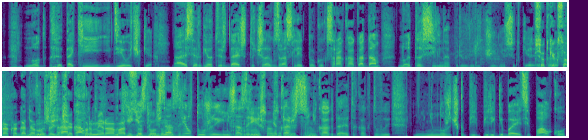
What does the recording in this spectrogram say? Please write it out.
ну т- такие и девочки. А Сергей утверждает, что человек взрослеет только к 40 годам, но это сильное преувеличение все-таки. Все-таки к 40 годам вот уже к 40 человек вот- формироваться вот если должен. не созрел, то уже и не созреешь, мне созреет, кажется, да. никогда. Это как-то вы немножечко пе- перегибаете палку.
